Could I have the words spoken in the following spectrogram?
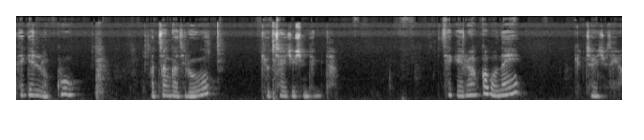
세 개를 넣고 마찬가지로 교체해 주시면 됩니다. 세 개를 한꺼번에 교체해 주세요.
